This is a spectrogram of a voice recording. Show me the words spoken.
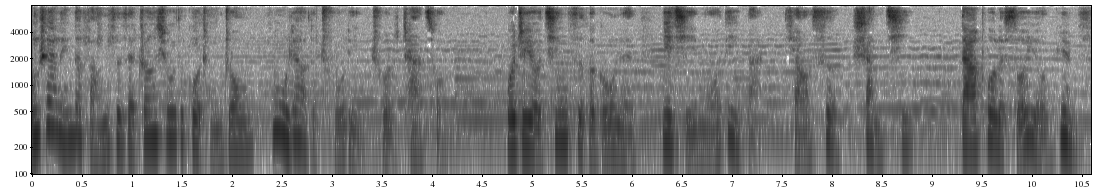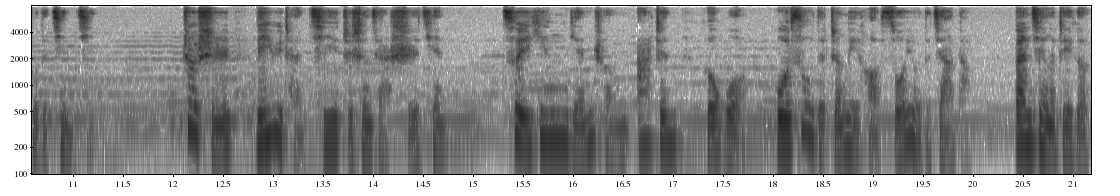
龙山林的房子在装修的过程中，木料的处理出了差错。我只有亲自和工人一起磨地板、调色、上漆，打破了所有孕妇的禁忌。这时离预产期只剩下十天，翠英、严成、阿珍和我火速地整理好所有的家当，搬进了这个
